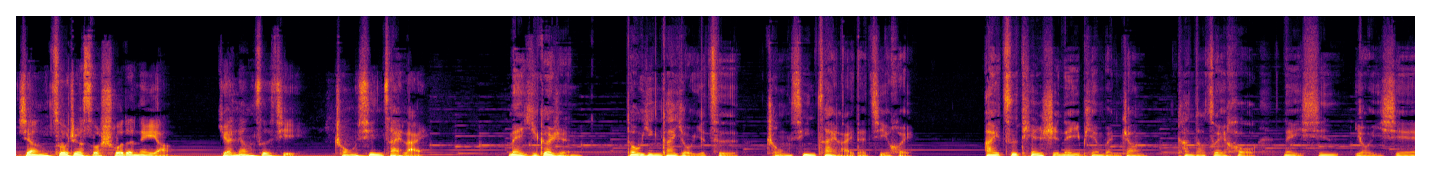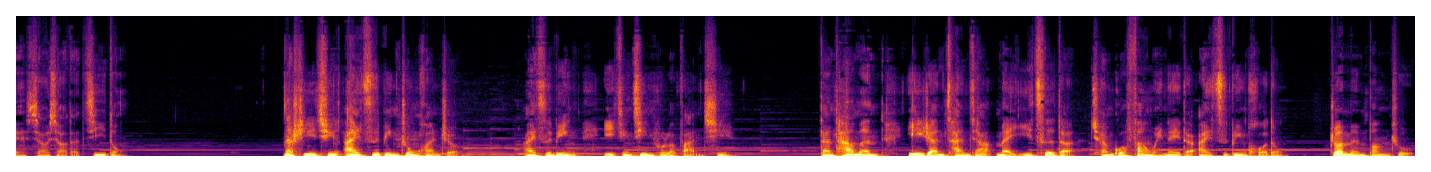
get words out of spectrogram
像作者所说的那样，原谅自己，重新再来。每一个人。都应该有一次重新再来的机会。艾滋天使那一篇文章看到最后，内心有一些小小的激动。那是一群艾滋病重患者，艾滋病已经进入了晚期，但他们依然参加每一次的全国范围内的艾滋病活动，专门帮助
